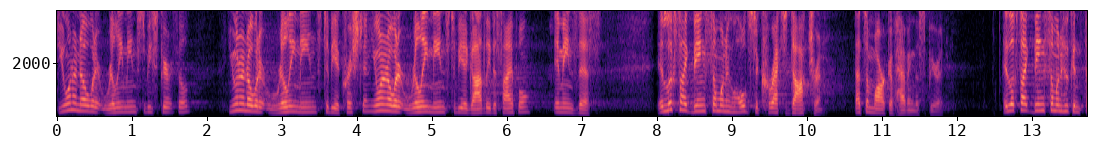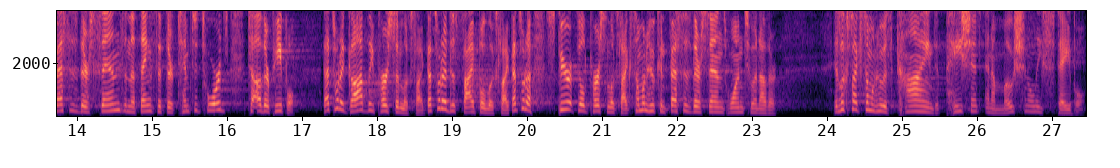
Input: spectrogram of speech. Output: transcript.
Do you want to know what it really means to be spirit filled? You want to know what it really means to be a Christian? You want to know what it really means to be a godly disciple? It means this it looks like being someone who holds to correct doctrine. That's a mark of having the Spirit. It looks like being someone who confesses their sins and the things that they're tempted towards to other people. That's what a godly person looks like. That's what a disciple looks like. That's what a spirit filled person looks like someone who confesses their sins one to another. It looks like someone who is kind, patient, and emotionally stable.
